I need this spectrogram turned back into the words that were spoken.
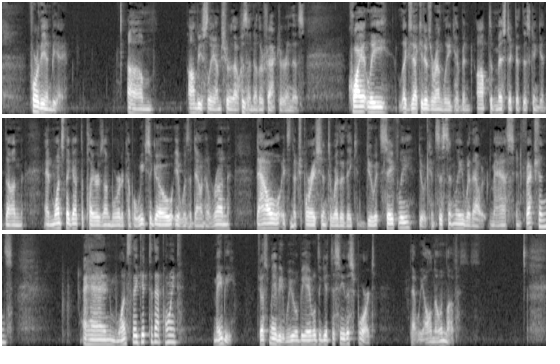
for the NBA. Um, obviously, I'm sure that was another factor in this. Quietly, executives around the league have been optimistic that this can get done, And once they got the players on board a couple weeks ago, it was a downhill run. Now it's an exploration to whether they can do it safely, do it consistently without mass infections. And once they get to that point, maybe, just maybe, we will be able to get to see the sport that we all know and love.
